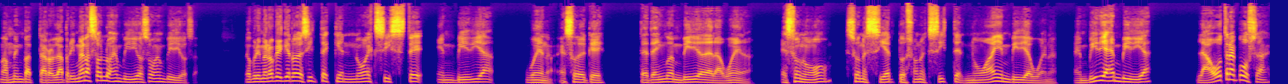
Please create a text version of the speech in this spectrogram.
más me impactaron. La primera son los envidiosos o envidiosas. Lo primero que quiero decirte es que no existe envidia buena. Eso de que te tengo envidia de la buena. Eso no, eso no es cierto, eso no existe. No hay envidia buena. Envidia es envidia. La otra cosa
